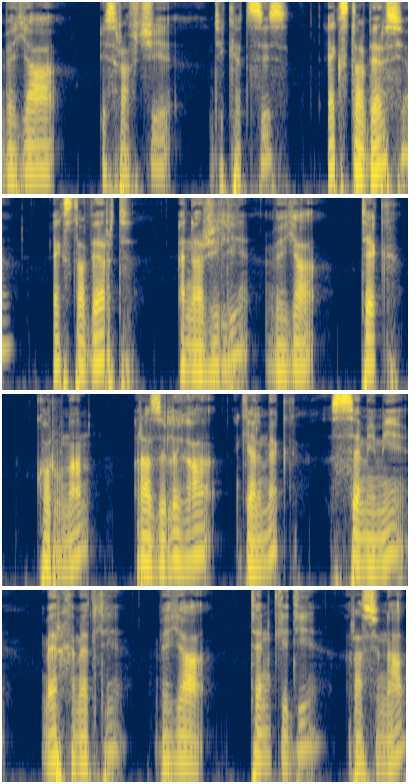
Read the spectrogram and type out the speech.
veya israfçı, dikkatsiz, ekstraversiya, ekstravert, enerjili veya tek korunan, razılığa gelmek, samimi, merhametli veya tenkidi, rasyonel,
